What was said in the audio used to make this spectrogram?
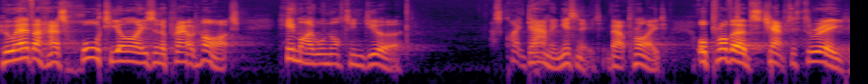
Whoever has haughty eyes and a proud heart, him I will not endure. That's quite damning, isn't it, about pride? Or Proverbs chapter 3,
